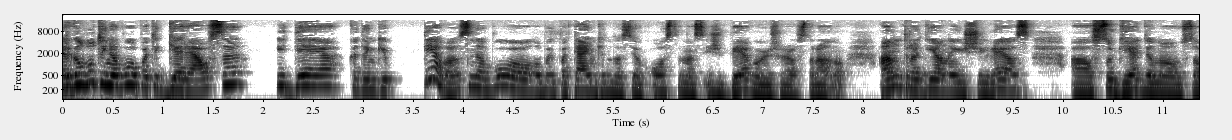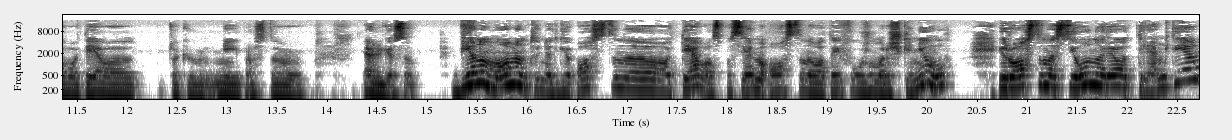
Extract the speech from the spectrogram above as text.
Ir galbūt tai nebuvo pati geriausia idėja, kadangi tėvas nebuvo labai patenkintas, jog Ostinas išbėgo iš restorano. Antrą dieną iš eilės a, sugėdino savo tėvą tokiu neįprastu elgesiu. Vienu momentu netgi Ostino tėvas pasėmė Ostino taifų už marškinių ir Ostinas jau norėjo trenkti jam,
